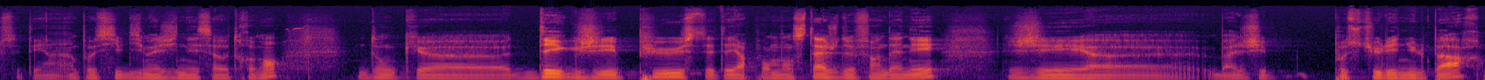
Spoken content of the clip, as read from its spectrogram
C'était impossible d'imaginer ça autrement. Donc, euh, dès que j'ai pu, c'est-à-dire pour mon stage de fin d'année, j'ai euh, bah, postulé nulle part.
